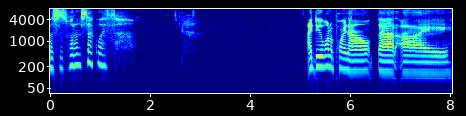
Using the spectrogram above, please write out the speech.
this is what I'm stuck with. I do want to point out that I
